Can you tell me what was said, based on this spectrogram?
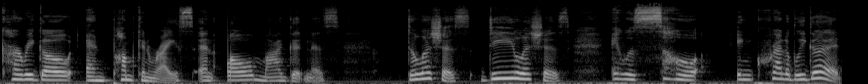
curry goat, and pumpkin rice. And oh my goodness, delicious, delicious. It was so incredibly good.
